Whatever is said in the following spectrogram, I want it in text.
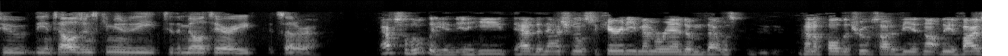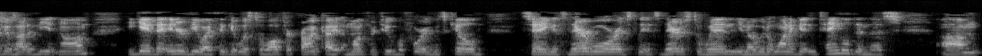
to the intelligence community, to the military, etc. Absolutely, and he had the national security memorandum that was going to pull the troops out of Vietnam, the advisors out of Vietnam. He gave that interview, I think it was to Walter Cronkite, a month or two before he was killed, saying it's their war, it's it's theirs to win. You know, we don't want to get entangled in this. Um,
